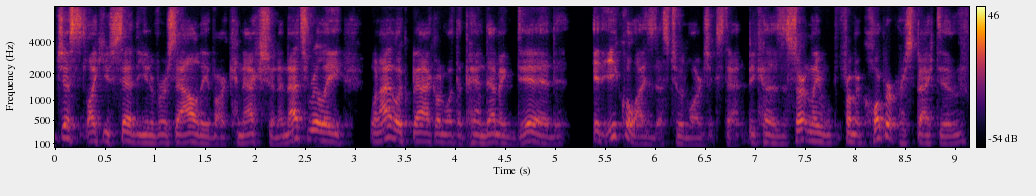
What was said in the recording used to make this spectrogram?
just like you said, the universality of our connection. And that's really when I look back on what the pandemic did, it equalized us to a large extent because certainly from a corporate perspective,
